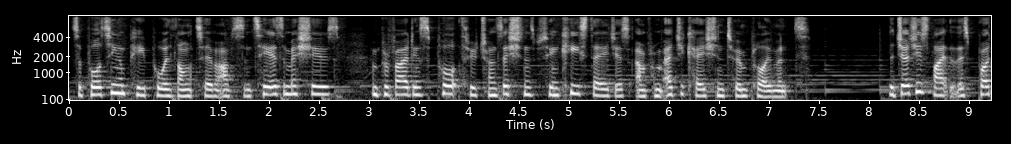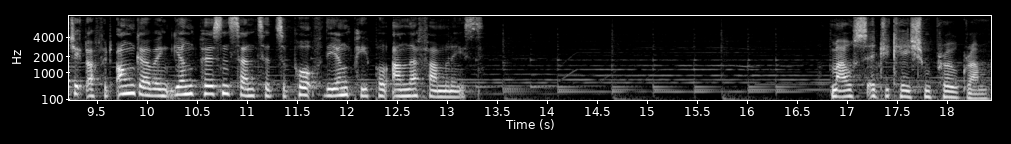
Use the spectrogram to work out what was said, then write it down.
supporting people with long-term absenteeism issues and providing support through transitions between key stages and from education to employment. The judges liked that this project offered ongoing, young person-centred support for the young people and their families. Mouse Education Programme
